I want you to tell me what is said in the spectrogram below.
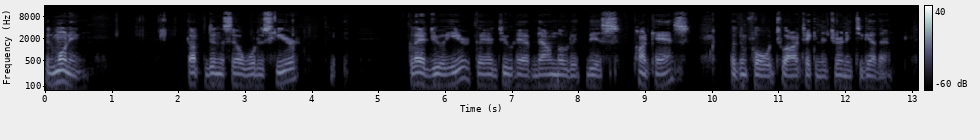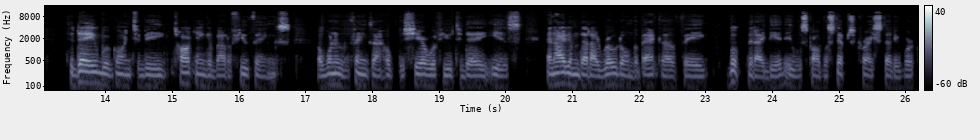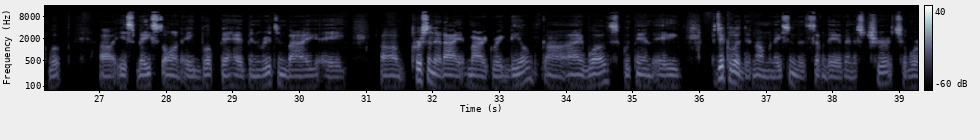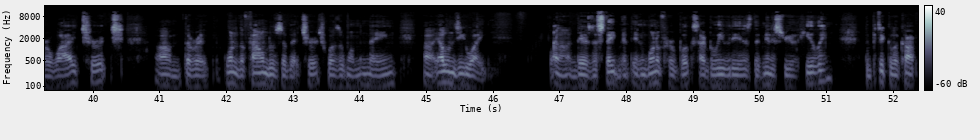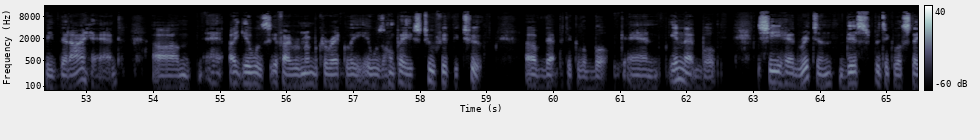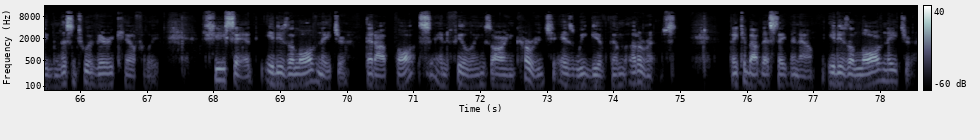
Good morning. Dr. Dennis. Waters here. Glad you're here. Glad you have downloaded this podcast. Looking forward to our taking the journey together. Today, we're going to be talking about a few things. Uh, one of the things I hope to share with you today is an item that I wrote on the back of a book that I did. It was called the Steps Christ Study Workbook. Uh, it's based on a book that had been written by a uh, person that I admire a great deal. Uh, I was within a particular denomination, the Seventh Day Adventist Church, a worldwide church. Um, the one of the founders of that church was a woman named uh, Ellen G. White. Uh, there's a statement in one of her books, I believe it is The Ministry of Healing, the particular copy that I had. Um, eh, it was, if I remember correctly, it was on page 252 of that particular book. And in that book, she had written this particular statement. Listen to it very carefully. She said, It is a law of nature that our thoughts and feelings are encouraged as we give them utterance. Think about that statement now. It is a law of nature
